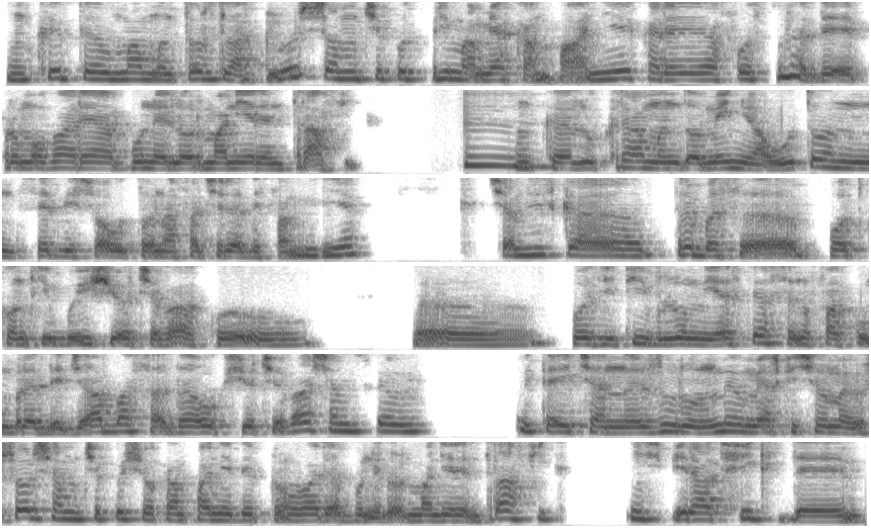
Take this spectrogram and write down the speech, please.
încât uh, m-am întors la Cluj și am început prima mea campanie, care a fost una de promovare a bunelor maniere în trafic. Mm. Încă lucram în domeniul auto, în serviciul auto, în afacerea de familie și am zis că trebuie să pot contribui și eu ceva cu uh, pozitiv lumii astea, să nu fac umbră degeaba, să adaug și eu ceva și am zis că uite aici în jurul meu mi-ar fi cel mai ușor și am început și o campanie de promovare a bunelor maniere în trafic, inspirat fix de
